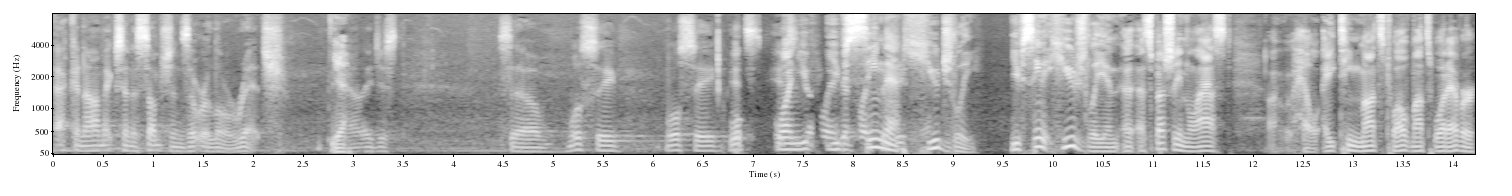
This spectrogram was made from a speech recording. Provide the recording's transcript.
economics and assumptions that were a little rich. Yeah, you know, they just. So we'll see. We'll see. Well, it's, it's well and you've, you've seen that hugely. You've seen it hugely, and especially in the last uh, hell 18 months 12 months whatever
